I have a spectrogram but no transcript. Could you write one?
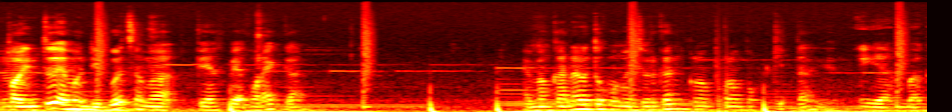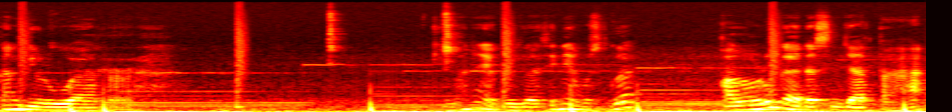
Kalau itu emang dibuat sama pihak-pihak mereka emang karena untuk menghancurkan kelompok-kelompok kita gitu. Iya, bahkan di luar gimana ya gue jelasin ya maksud gue kalau lu nggak ada senjata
